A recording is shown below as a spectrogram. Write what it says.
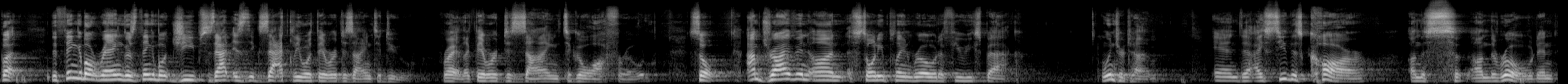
but the thing about Wranglers, the thing about Jeeps, that is exactly what they were designed to do, right? Like they were designed to go off-road. So I'm driving on Stony Plain Road a few weeks back, wintertime, and I see this car on the, on the road. And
